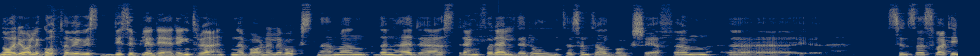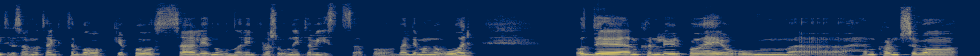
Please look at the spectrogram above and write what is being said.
Nå har jo alle godt av disiplinering, tror jeg, enten det er barn eller voksne. Men denne streng foreldrerollen til sentralbanksjefen eh, syns jeg er svært interessant å tenke tilbake på, særlig nå når inflasjonen ikke har vist seg på veldig mange år. Og det en kan lure på er jo om eh, en kanskje var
